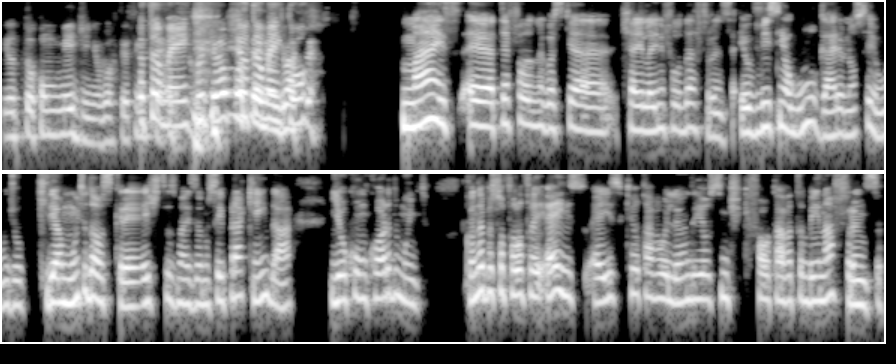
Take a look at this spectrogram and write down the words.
eu tô com medinho, vou ser sincera. Eu também. Eu, eu também tô. Mas, é, até falando um negócio que a, que a Elaine falou da França, eu vi isso em algum lugar, eu não sei onde, eu queria muito dar os créditos, mas eu não sei para quem dar, e eu concordo muito. Quando a pessoa falou, eu falei, é isso, é isso que eu estava olhando e eu senti que faltava também na França.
